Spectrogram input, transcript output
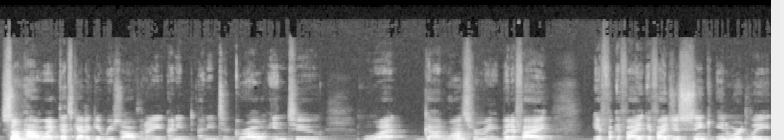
somehow, like that's got to get resolved, and I need, I need, I need to grow into what God wants for me. But if I, if if I if I just sink inwardly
